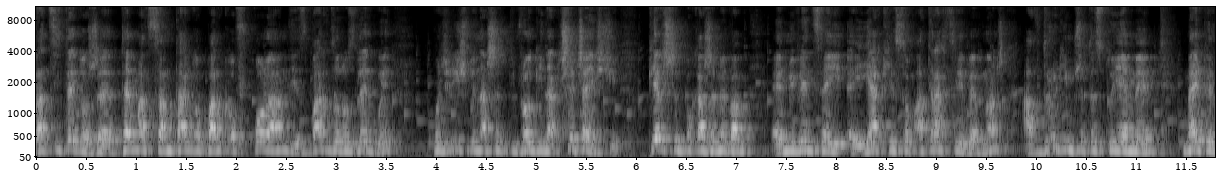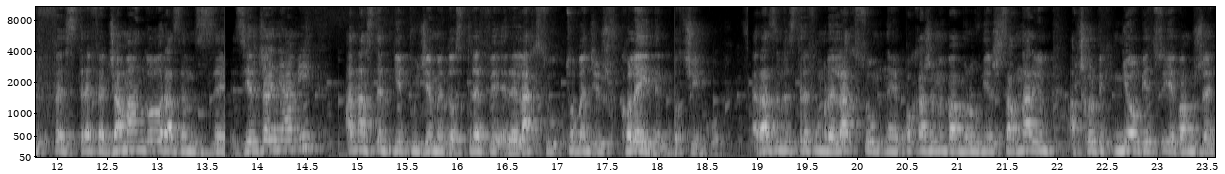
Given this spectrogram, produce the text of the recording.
Z racji tego, że temat Santago Park of Poland jest bardzo rozległy, podzieliliśmy nasze vlogi na trzy części. W pierwszym pokażemy Wam e, mniej więcej e, jakie są atrakcje wewnątrz, a w drugim przetestujemy najpierw strefę Jamango razem z zjeżdżalniami, a następnie pójdziemy do strefy relaksu, to będzie już w kolejnym odcinku. Razem ze strefą relaksu e, pokażemy Wam również saunarium, aczkolwiek nie obiecuję Wam, że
